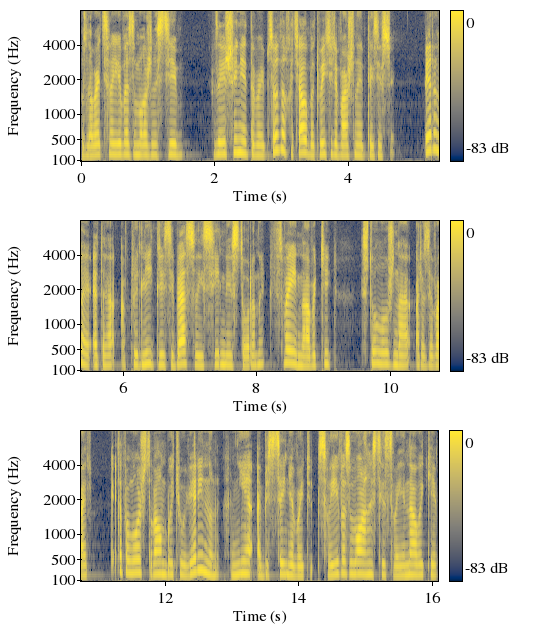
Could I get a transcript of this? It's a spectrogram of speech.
узнавать свои возможности. В завершении этого эпизода хотела бы ответить важные тезисы. Первое — это определить для себя свои сильные стороны, свои навыки, что нужно развивать это поможет вам быть уверенным, не обесценивать свои возможности, свои навыки.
